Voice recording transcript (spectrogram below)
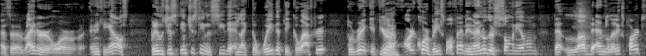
as a writer or anything else. But it was just interesting to see that and like the way that they go after it. But rick if you're Yeah. a hardcore baseball fan and i know there's so many of them that love the analytics parts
